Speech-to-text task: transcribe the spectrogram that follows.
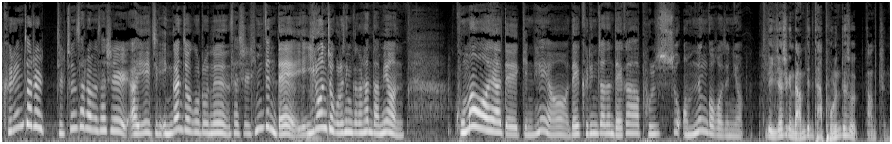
그림자를 들춘 사람은 사실 아 이게 지금 인간적으로는 사실 힘든데 이게 이론적으로 생각을 한다면 고마워해야 되긴 해요. 내 그림자는 내가 볼 수 없는 거거든요. 근데 이 자식은 남들이 다 보는 데서, 아무튼.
